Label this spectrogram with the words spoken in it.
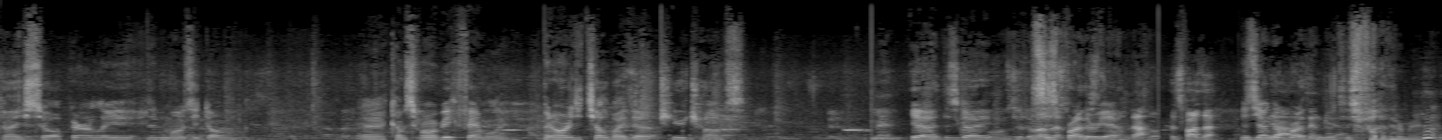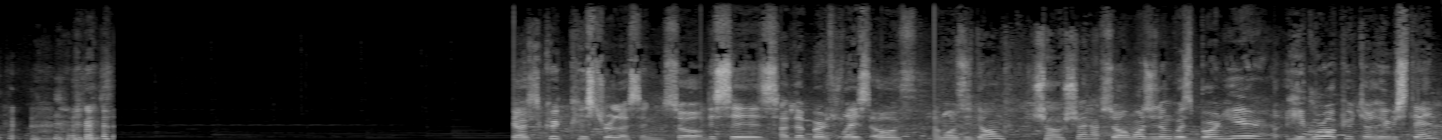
Guys, so apparently Mao Zedong uh, comes from a big family. You can already tell by the huge house. Man. Yeah, this guy, this is his brother, yeah. His father. His younger Yeah, brother, think, not yeah. his father, man. Guys, quick history lesson. So this is uh, the birthplace of uh, Mao Zedong, Shaoshan. So Mao Zedong was born here. He grew up here till he was 10.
